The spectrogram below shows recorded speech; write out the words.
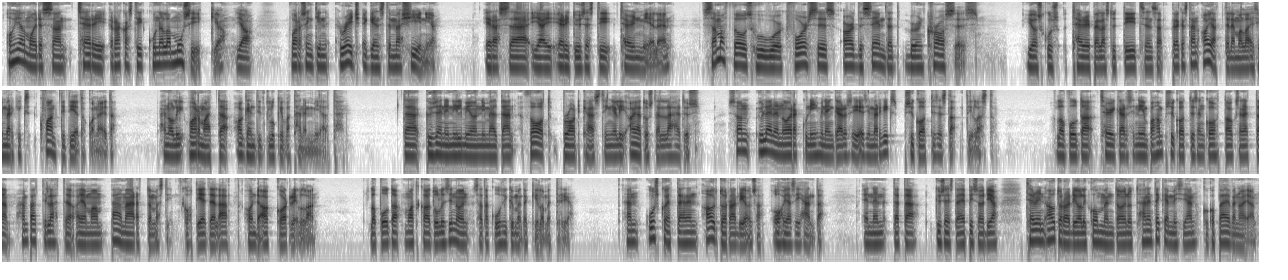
Ohjelmoidessaan Terry rakasti kuunnella musiikkia ja varsinkin Rage Against the Machinea. Erässä jäi erityisesti Terryn mieleen. Some of those who work forces are the same that burn crosses. Joskus Terry pelästytti itsensä pelkästään ajattelemalla esimerkiksi kvanttitietokoneita. Hän oli varma, että agentit lukivat hänen mieltään. Tämä kyseinen ilmiö on nimeltään thought broadcasting eli ajatusten lähetys. Se on yleinen oire, kun ihminen kärsii esimerkiksi psykoottisesta tilasta. Lopulta Terry kärsi niin pahan psykoottisen kohtauksen, että hän päätti lähteä ajamaan päämäärättömästi kohti etelää Honda Accordillaan. Lopulta matkaa tulisi noin 160 kilometriä. Hän uskoi, että hänen autoradionsa ohjasi häntä. Ennen tätä kyseistä episodia, Terryn autoradio oli kommentoinut hänen tekemisiään koko päivän ajan.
